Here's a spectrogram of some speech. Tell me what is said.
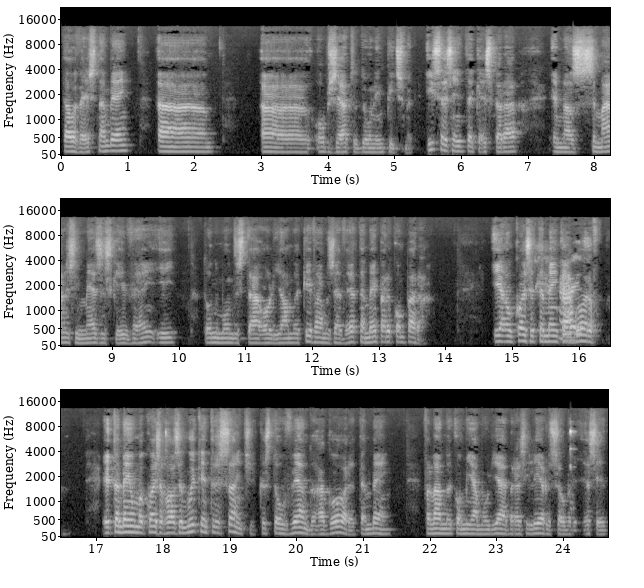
talvez também, objeto de um impeachment. Isso a gente tem que esperar nas semanas e meses que vêm e todo mundo está olhando o que vamos ver também para comparar. E há uma coisa também que ah, agora e também uma coisa, Rosa, muito interessante que estou vendo agora também, falando com minha mulher brasileira sobre esse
